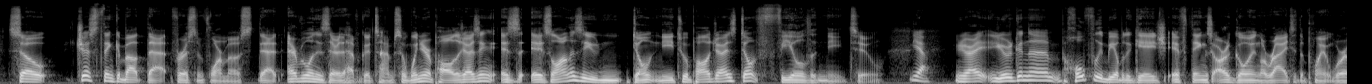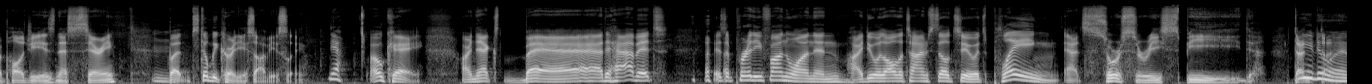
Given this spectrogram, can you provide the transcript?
So just think about that first and foremost. That everyone is there to have a good time. So when you're apologizing, as as long as you don't need to apologize, don't feel the need to. Yeah. Right? You're gonna hopefully be able to gauge if things are going awry to the point where apology is necessary, mm. but still be courteous, obviously. Yeah. Okay, our next bad habit is a pretty fun one, and I do it all the time still too. It's playing at sorcery speed. Dun, What are you dun, doing?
